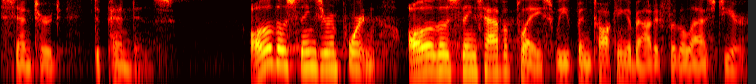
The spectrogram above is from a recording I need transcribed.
centered dependence. All of those things are important. All of those things have a place. We've been talking about it for the last year.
